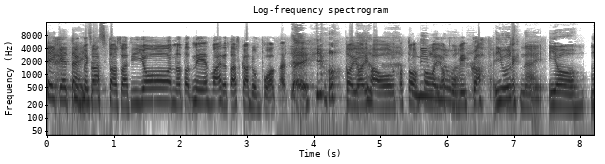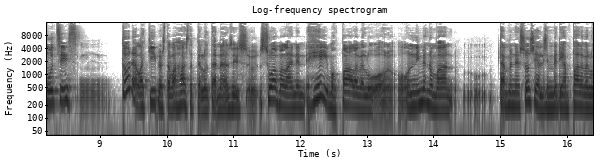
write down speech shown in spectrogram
ei ketään Sitten ne katsoo sua, että joo, no to, niin, että vaihdetaan kadun puolta, että ei, joo. toi on ihan outo, tuolla on joku vika. Just niin. näin, joo. Mutta siis todella kiinnostava haastattelu tänään. Siis suomalainen heimopalvelu on, on nimenomaan tämmöinen sosiaalisen median palvelu,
